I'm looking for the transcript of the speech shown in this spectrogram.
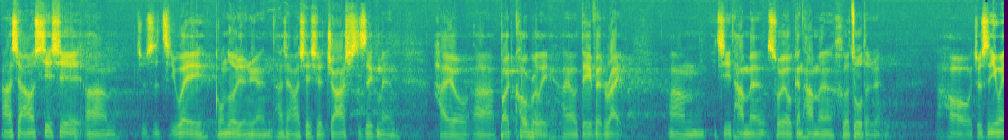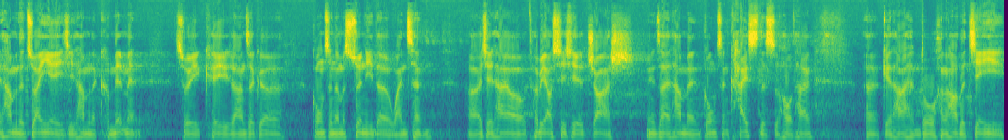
他想要谢谢嗯，就是几位工作人员，他想要谢谢 Josh Zigman，还有呃 Bud Coberly，还有 David Wright，嗯，以及他们所有跟他们合作的人。然后就是因为他们的专业以及他们的 commitment，所以可以让这个工程那么顺利的完成。啊，而且他要特别要谢谢 Josh，因为在他们工程开始的时候，他 呃，给他很多很好的建议，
